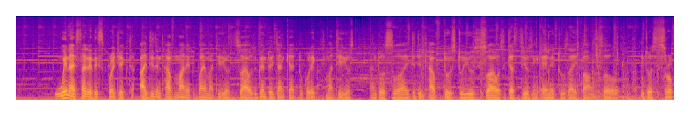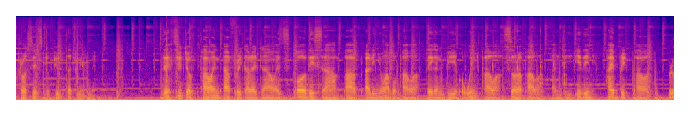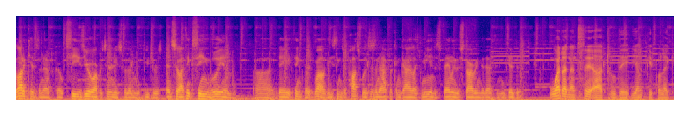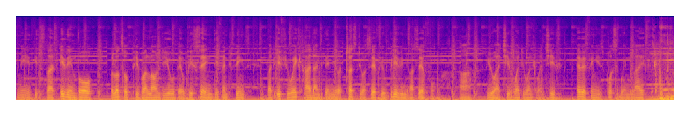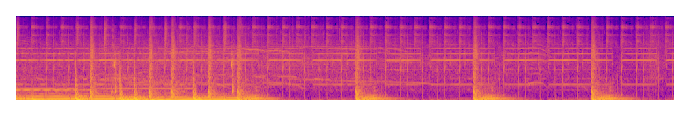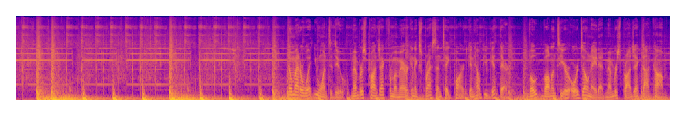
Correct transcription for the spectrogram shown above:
When I started this project, I didn't have money to buy materials, so I was going to a junkyard to collect materials. And also I didn't have tools to use, so I was just using any tools I found. So it was a slow process to build that windmill. The future of power in Africa right now is all this um, uh, renewable power. There can be wind power, solar power, and even hybrid power. But a lot of kids in Africa see zero opportunities for them in the future. And so I think seeing William, uh, they think that, wow, these things are possible. This is an African guy like me, and his family was starving to death, and he did this. What I can say uh, to the young people like me is that even though a lot of people around you, they'll be saying different things, but if you work hard and then you trust yourself, you believe in yourself, uh, you achieve what you want to achieve. Everything is possible in life. No matter what you want to do, Members Project from American Express and Take Part can help you get there. Vote, volunteer, or donate at membersproject.com.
